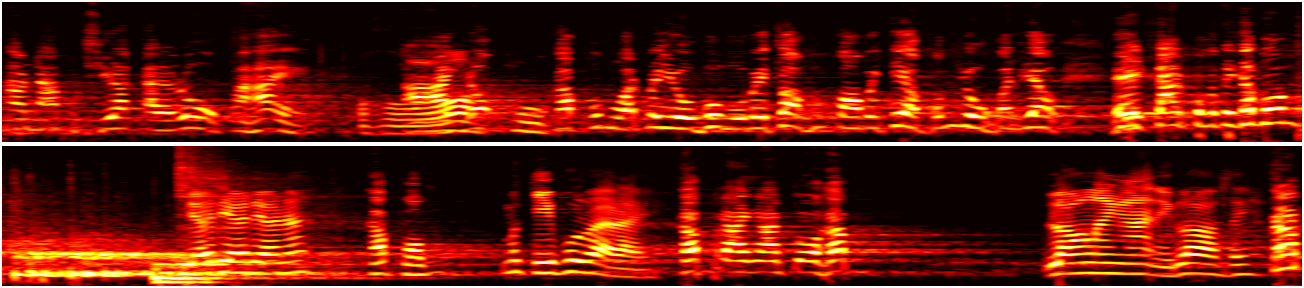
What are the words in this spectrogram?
เอานำเชื้อกันโรคมาให้โอ้โหตายยกหมู่ครับผู้หมวดไปอยู่ผู้หมู่ไปซ่อมผู้กองไปเที่ยว ผมอยู่คนเดียวเหตุการณ์ปกติครับผม เดี๋ยวเดี๋ยวเดี๋ยวนะ ครับผม เมื่อกี้พูดว่าอะไร ครับรายงานตัวครับ ลองรายงานอีกรอบสิ ครับ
